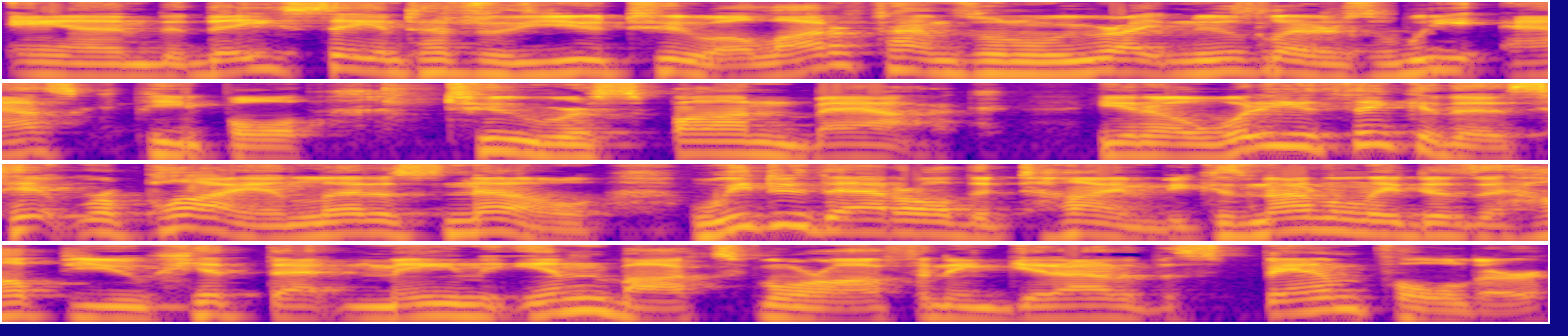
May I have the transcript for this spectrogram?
and they stay in touch with you too. A lot of times when we write newsletters, we ask people to respond back you know, what do you think of this? Hit reply and let us know. We do that all the time because not only does it help you hit that main inbox more often and get out of the spam folder,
